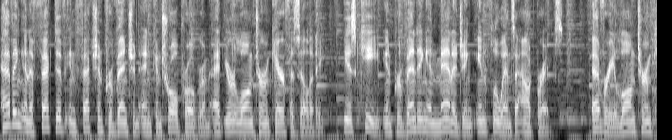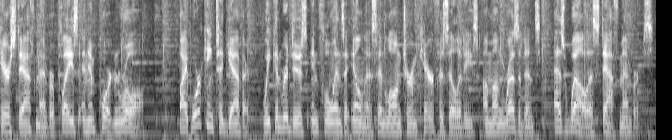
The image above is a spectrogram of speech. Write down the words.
Having an effective infection prevention and control program at your long-term care facility is key in preventing and managing influenza outbreaks. Every long-term care staff member plays an important role. By working together, we can reduce influenza illness in long-term care facilities among residents as well as staff members.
